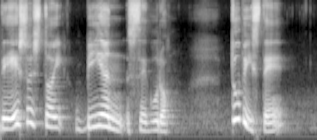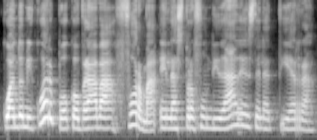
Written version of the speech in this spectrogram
de eso estoy bien seguro. Tú viste cuando mi cuerpo cobraba forma en las profundidades de la tierra.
